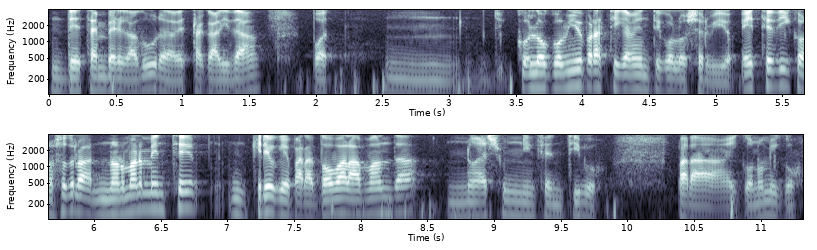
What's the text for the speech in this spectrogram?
de esta envergadura, de esta calidad, pues mmm, lo comió prácticamente con los servicios. Este disco, nosotros normalmente creo que para todas las bandas no es un incentivo para económico.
